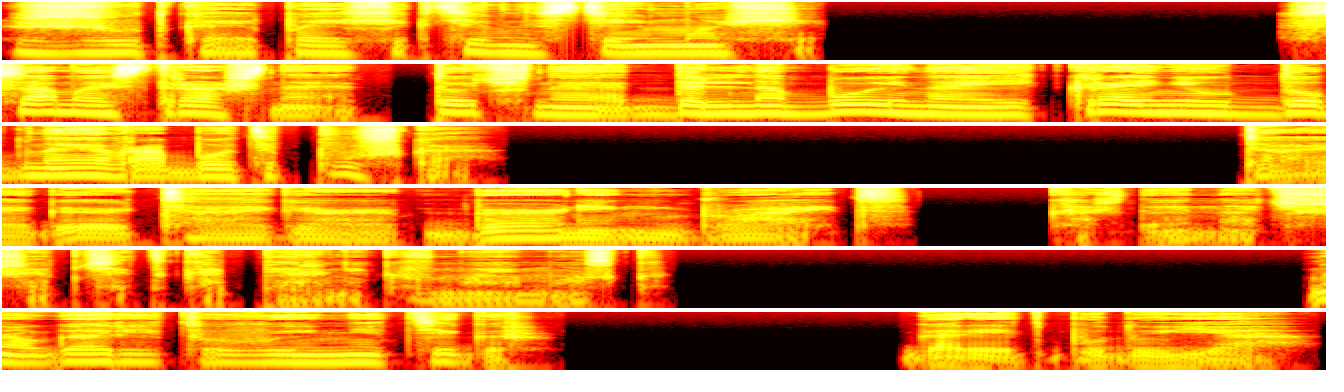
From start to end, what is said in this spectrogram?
Жуткая по эффективности и мощи. Самая страшная, точная, дальнобойная и крайне удобная в работе пушка. «Tiger, tiger, burning bright», — каждую ночь шепчет Коперник в мой мозг. Но горит, увы, не тигр. Гореть буду я.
